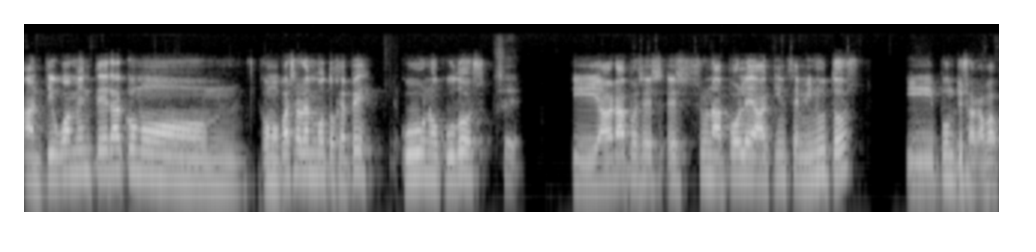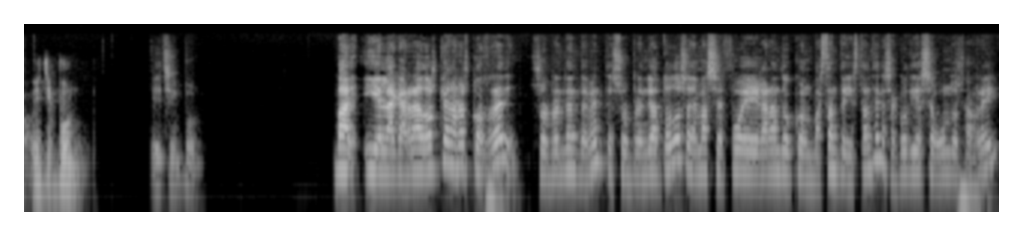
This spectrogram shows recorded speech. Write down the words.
antiguamente era como, como pasa ahora en MotoGP, Q1, Q2, Sí. y ahora pues es, es una pole a 15 minutos y punto y se ha acabado, y chimpún. Y chimpún. Vale, y en la carrera 2 que ganó Scott Redding, sorprendentemente, sorprendió a todos, además se fue ganando con bastante distancia, le sacó 10 segundos a Rey.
